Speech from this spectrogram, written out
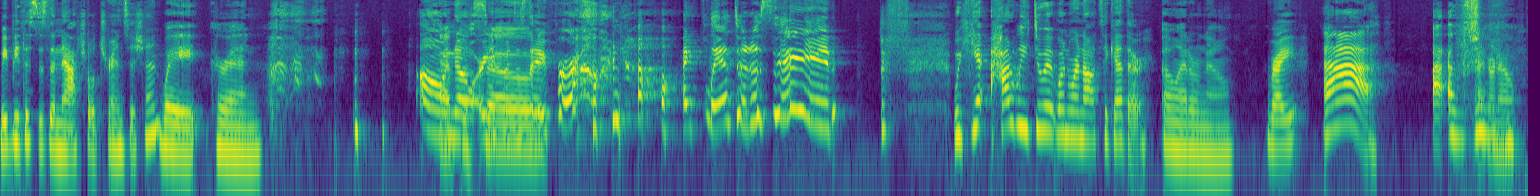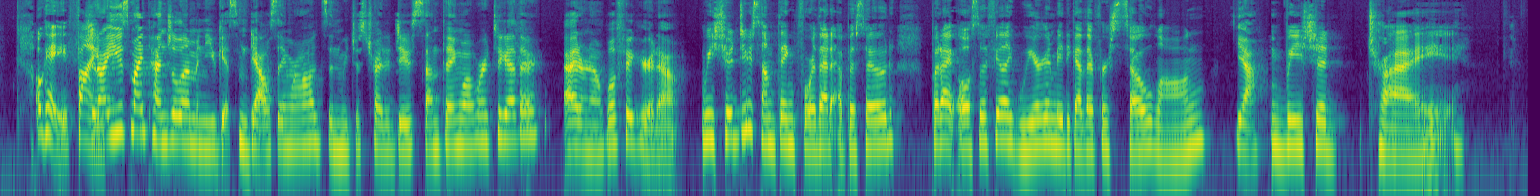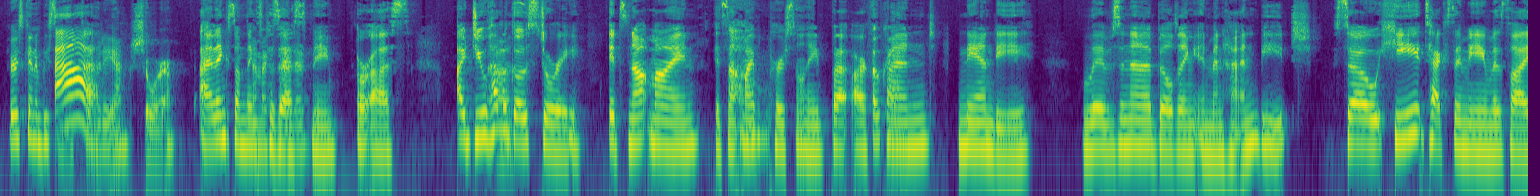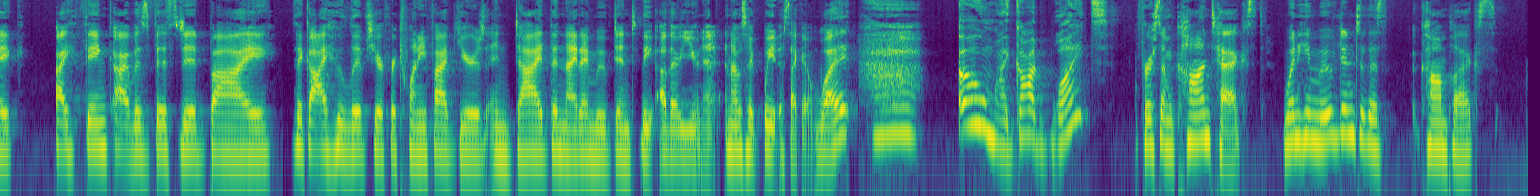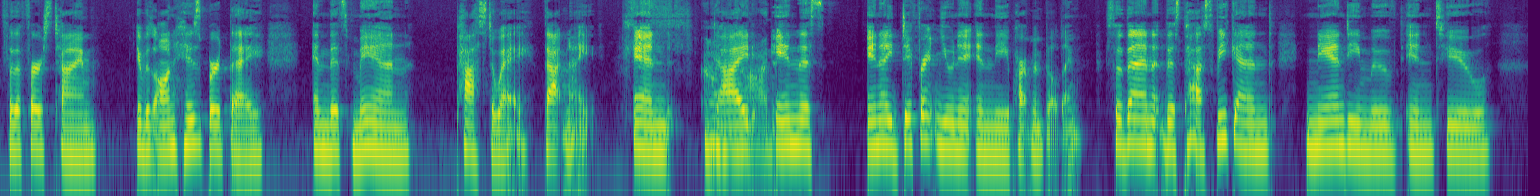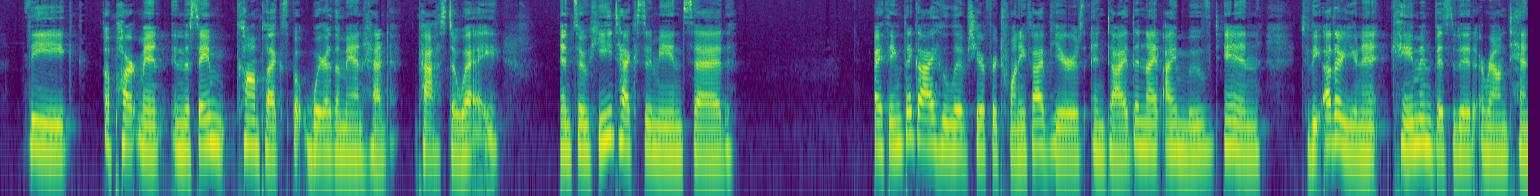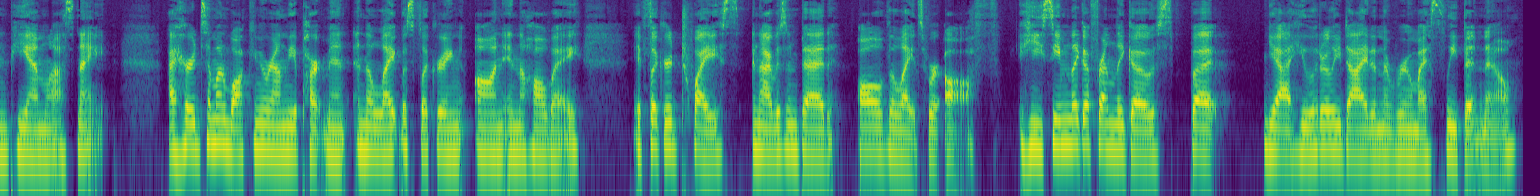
Maybe this is a natural transition. Wait, Corinne. Oh no, are you supposed to say for? Oh no, I planted a seed. We can't. How do we do it when we're not together? Oh, I don't know. Right? Ah, I, I don't know. Okay, fine. Should I use my pendulum and you get some dowsing rods and we just try to do something while we're together? I don't know. We'll figure it out. we should do something for that episode, but I also feel like we are going to be together for so long. Yeah, We should try. there's going to be some Ah! activity, I'm sure. I think something's I'm possessed excited. me or us. I do have a ghost story. It's not mine. It's not my oh. personally, but our friend Nandy lives in a building in Manhattan Beach. So he texted me and was like, I think I was visited by the guy who lived here for 25 years and died the night I moved into the other unit. And I was like, wait a second, what? Oh my God, what? for some context, when he moved into this complex for the first time, it was on his birthday, and this man passed away that night and oh died in this in a different unit in the apartment building. So then this past weekend, Nandy moved into the apartment in the same complex, but where the man had passed away. And so he texted me and said, I think the guy who lived here for 25 years and died the night I moved in to the other unit came and visited around 10 p.m. last night. I heard someone walking around the apartment and the light was flickering on in the hallway. It flickered twice and I was in bed. All of the lights were off. He seemed like a friendly ghost, but yeah, he literally died in the room I sleep in now.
